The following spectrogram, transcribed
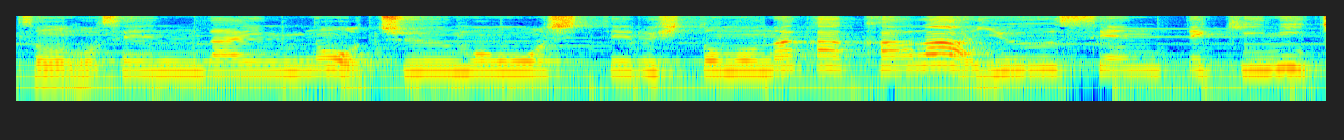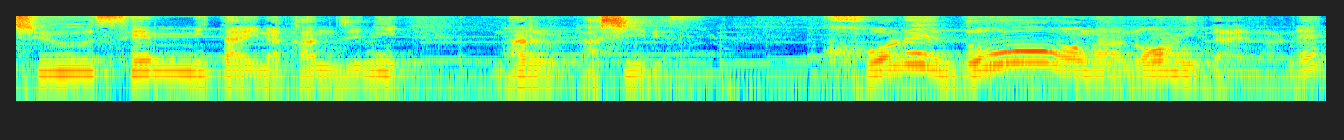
その5000台の注文をしてる人の中から優先的に抽選みたいな感じになるらしいです。これどうなのみたいなね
